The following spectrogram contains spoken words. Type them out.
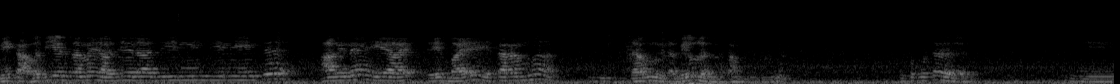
මේක අවදියට තමයි අවදි වෙලා තියෙන්නේ කියන එක ආවේ නැහැ ඒ අය ඒ බය ඒ තරම්ම දරුණු වෙලා වේවුලන සම්පූර්ණ එතකොට මේ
